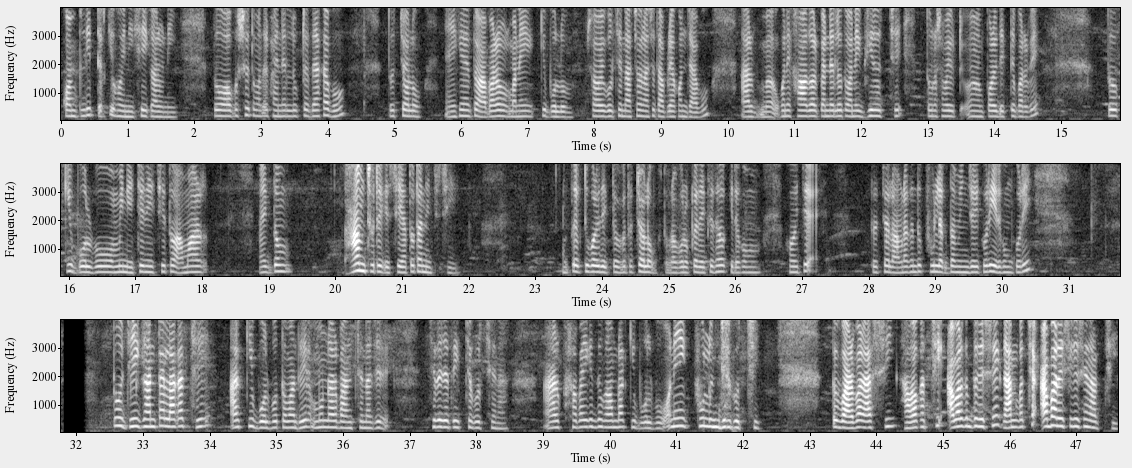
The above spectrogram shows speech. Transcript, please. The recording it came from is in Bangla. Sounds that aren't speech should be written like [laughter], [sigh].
কমপ্লিট আর কি হয়নি সেই কারণেই। তো অবশ্যই তোমাদের ফাইনাল লুকটা দেখাবো। তো চলো, এখানে তো আবারও মানে কি বলব সবাই বলছে, নাচো নাচো, তারপরে এখন যাব। আর ওখানে খাওয়া দাওয়ার প্যান্ডেলও তো অনেক ভিড় হচ্ছে, তোমরা সবাই পরে দেখতে পারবে। তো কি বলব, আমি নেচে নেচে তো আমার একদম ঘাম ছুটে গেছে, এতটা নেচেছি। তো একটু পরে দেখতে হবে। তো চলো, তোমরা ব্লগটা দেখতে থাকো, কীরকম হয়েছে। তো চলো, আমরা কিন্তু ফুল একদম এনজয় করি, এরকম করি। তো যেই গানটা লাগাচ্ছে, আর কি বলব তোমাদের, মন আর বাঁধছে না যে ছেড়ে যেতে ইচ্ছে করছে না। আর সবাই কিন্তু আমরা কি বলব, অনেক ফুল এনজয় করছি। তো বারবার আসছি, হাওয়া খাচ্ছি, আবার কিন্তু এসে গান বাজছে, আবার এসে এসে নাচছি।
